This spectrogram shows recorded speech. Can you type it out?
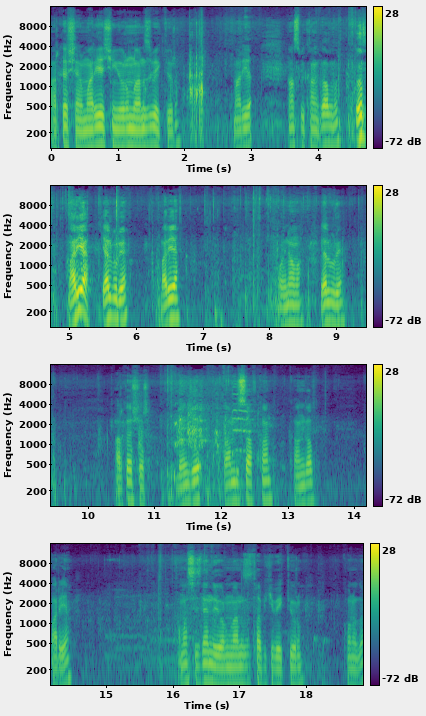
Arkadaşlar Maria için yorumlarınızı bekliyorum. Maria nasıl bir kangal mı? Dur Maria gel buraya. Maria. Oynama. Gel buraya. Arkadaşlar bence tam bir safkan kangal Maria. Ama sizden de yorumlarınızı tabii ki bekliyorum konuda.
